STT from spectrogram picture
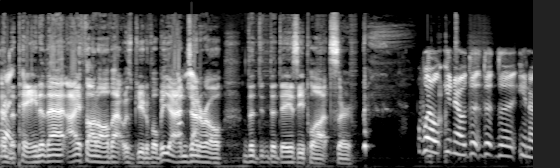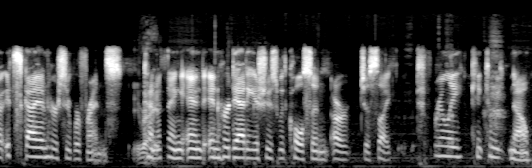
and the pain of that, I thought all that was beautiful. But yeah, in general, the the Daisy plots are Well, you know the, the the you know it's Skye and her super friends Right. kind of thing, and and her daddy issues with Coulson are just like, really? Can, can we no?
